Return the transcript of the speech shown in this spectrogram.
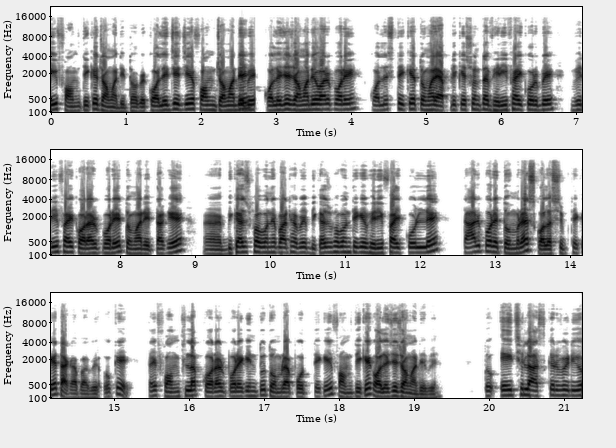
এই ফর্মটিকে জমা দিতে হবে। কলেজে যে ফর্ম জমা দেবে। কলেজে জমা দেওয়ার পরে কলেজ থেকে তোমার অ্যাপ্লিকেশনটা ভেরিফাই করবে। ভেরিফাই করার পরে তোমার এটাকে বিকাশ ভবনে পাঠাবে। বিকাশ ভবন থেকে ভেরিফাই করলে তারপরে তোমরা স্কলারশিপ থেকে টাকা পাবে। ওকে তাই ফর্ম ফিল আপ করার পরে কিন্তু তোমরা প্রত্যেকেই ফর্মটিকে কলেজে জমা দেবে। তো এই ছিল আজকের ভিডিও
